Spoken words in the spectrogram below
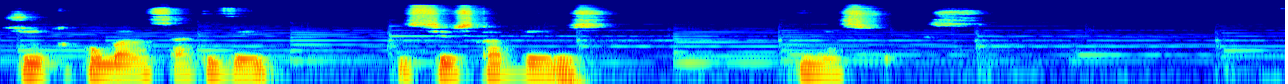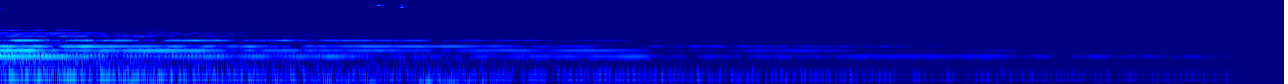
junto com o balançar do vento de seus cabelos e nas folhas.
